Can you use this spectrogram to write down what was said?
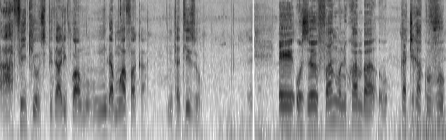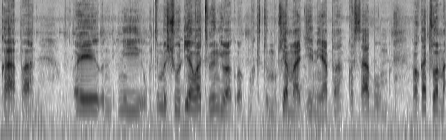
afiki hospitali kwa muda mwafaka, ni tatizo. E, uzoefu wangu ni kwamba katika kuvuka hapa e, ni tumeshuhudia watu wengi wakitumbukia majini hapa, kwa sababu wakati wa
